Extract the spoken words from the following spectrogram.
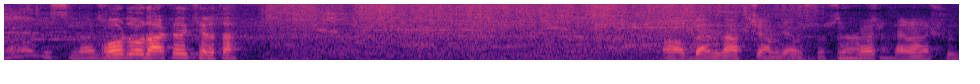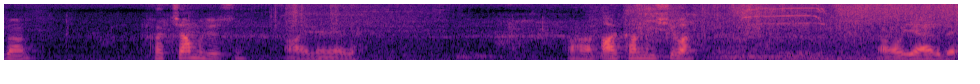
Neredesin hacı? Orada orada arkada kerata. Aa, ben ne yapacağım biliyor musun bu Ne sefer? yapacaksın? Hemen şuradan. Kaçacağım mı diyorsun? Aynen öyle. Aha, Arkanda bir şey var. ha, o yerde.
